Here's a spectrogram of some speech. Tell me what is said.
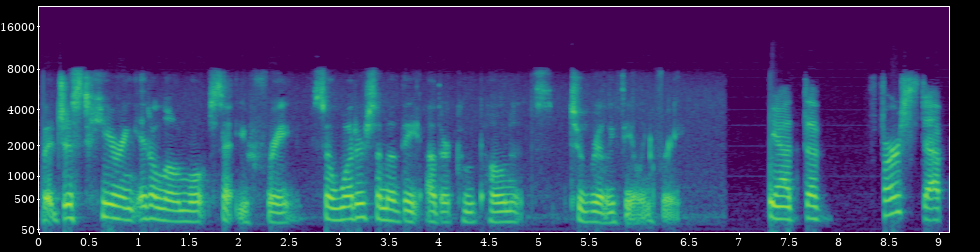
but just hearing it alone won't set you free. So, what are some of the other components to really feeling free? Yeah, the first step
